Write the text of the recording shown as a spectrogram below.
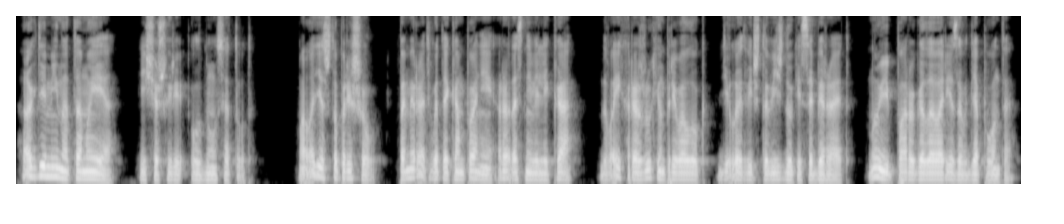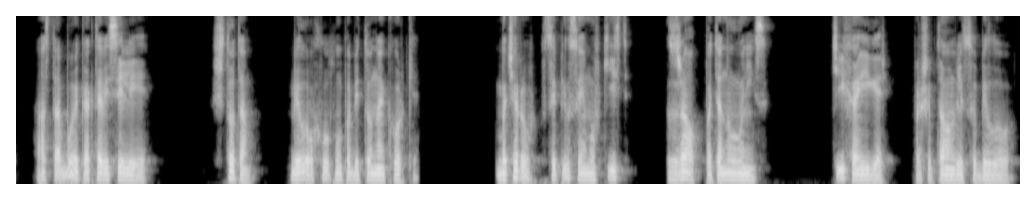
«А где Мина, там и я», – ещё шире улыбнулся тот. «Молодец, что пришёл. Помирать в этой компании радость невелика. Двоих Рожухин приволок, делает вид, что вещдоки собирает. Ну и пару головорезов для понта. А с тобой как-то веселее». «Что там?» – Белов хлопнул по бетонной корке. Бочаров вцепился ему в кисть, сжал, потянул вниз. «Тихо, Игорь», – прошептал он в лицо Белову.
